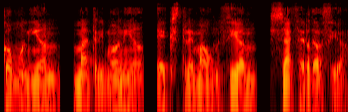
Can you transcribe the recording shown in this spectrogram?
comunión, matrimonio, extrema unción, sacerdocio.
